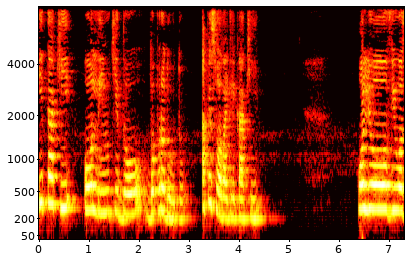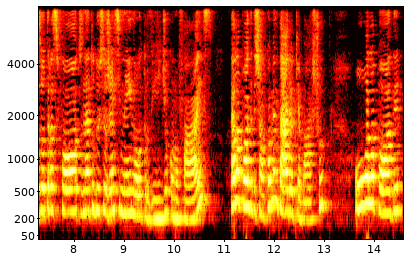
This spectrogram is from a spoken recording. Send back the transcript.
e tá aqui o link do, do produto. A pessoa vai clicar aqui, olhou, viu as outras fotos, né? Tudo isso eu já ensinei no outro vídeo como faz. Ela pode deixar um comentário aqui abaixo, ou ela pode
